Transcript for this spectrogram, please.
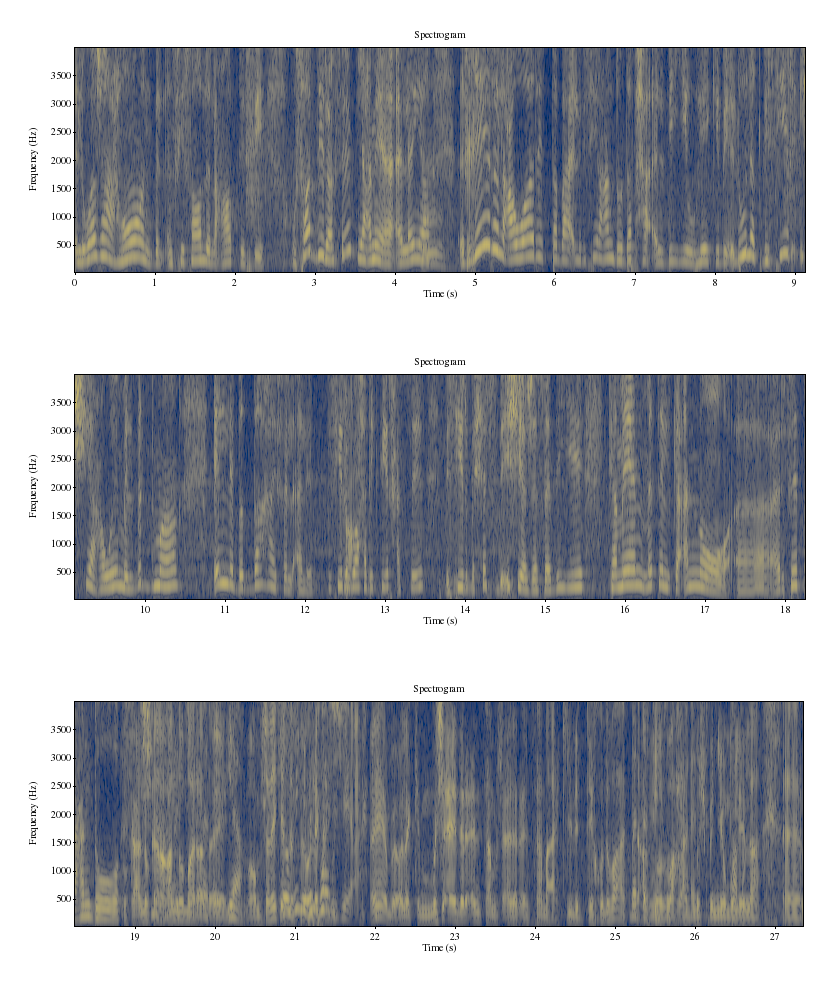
الوجع هون بالانفصال العاطفي. وصار دراسات يعني عليها غير العوارض تبع اللي بصير عنده ذبحه قلبية وهيك. بيقولوا لك بصير اشياء عوامل بالدماغ اللي بتضعف القلب. بصير صح. الواحد كتير حساس بصير بحس بإشياء جسدية. كمان مثل كأنه آه عرفت عنده وكأنه كان عنده مرض. إيه. هو مشان هيك So بيقول لك بتوجع إيه بيقول لك مش قادر أنسى مش قادر أنسى ما أكيد بتاخذ وقت. لأنه الواحد وقت. مش من يوم. وليلة آه،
